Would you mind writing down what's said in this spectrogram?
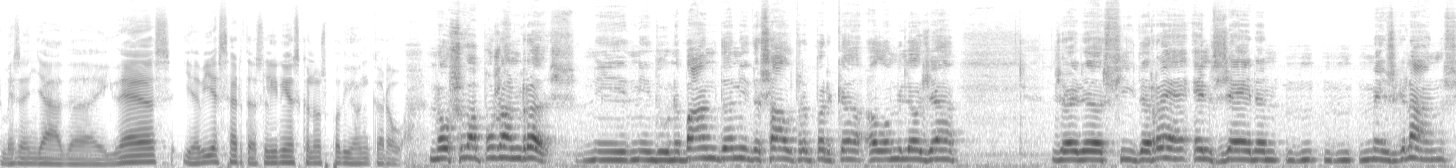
que més enllà d'idees hi havia certes línies que no es podien creuar. No se va posar en res, ni, ni d'una banda ni de l'altra, perquè a lo millor ja, ja era fill de res, ells ja eren més grans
